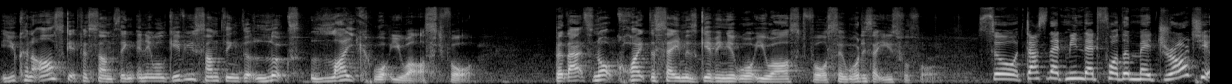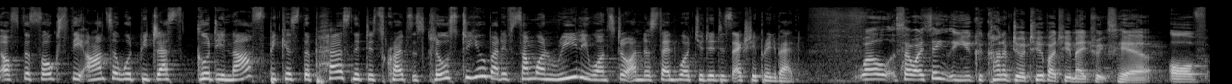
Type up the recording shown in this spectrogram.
you can ask it for something and it will give you something that looks like what you asked for. But that's not quite the same as giving it what you asked for. So, what is that useful for? So, does that mean that for the majority of the folks, the answer would be just good enough because the person it describes is close to you? But if someone really wants to understand what you did, it's actually pretty bad. Well, so I think that you could kind of do a two by two matrix here of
